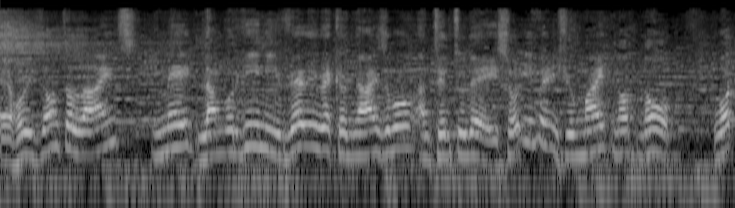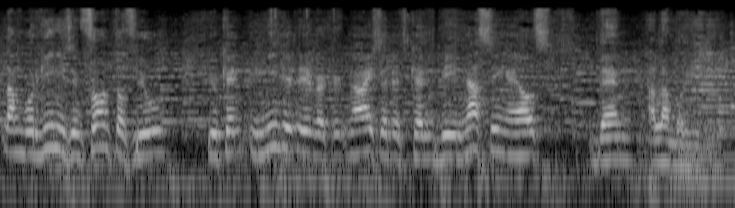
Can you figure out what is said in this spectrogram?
Uh, horizontal lines make Lamborghini very recognizable until today. So even if you might not know what Lamborghini is in front of you, you can immediately recognize that it can be nothing else than a Lamborghini.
